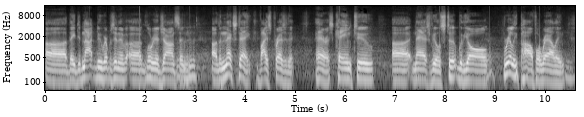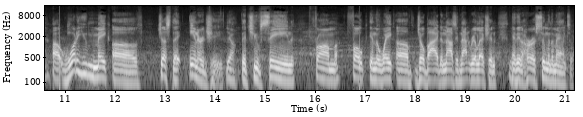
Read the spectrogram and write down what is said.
Uh, they did not do Representative uh, Gloria Johnson. Uh, the next day, Vice President Harris came to uh, Nashville, stood with y'all. Really powerful rally. Uh, what do you make of just the energy Yeah. that you've seen from folk in the wake of Joe Biden announcing not reelection and then her assuming the mantle?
